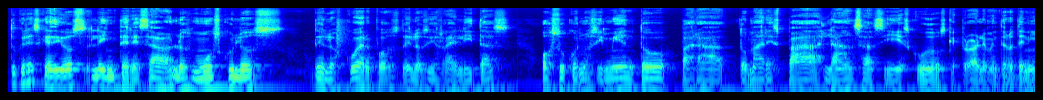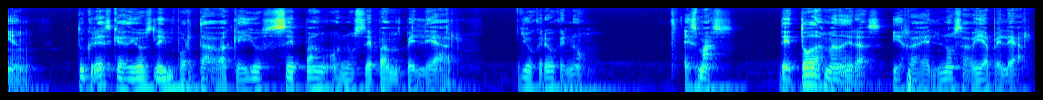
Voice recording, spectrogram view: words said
¿Tú crees que a Dios le interesaban los músculos de los cuerpos de los israelitas o su conocimiento para tomar espadas, lanzas y escudos que probablemente no tenían? ¿Tú crees que a Dios le importaba que ellos sepan o no sepan pelear? Yo creo que no. Es más, de todas maneras, Israel no sabía pelear.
